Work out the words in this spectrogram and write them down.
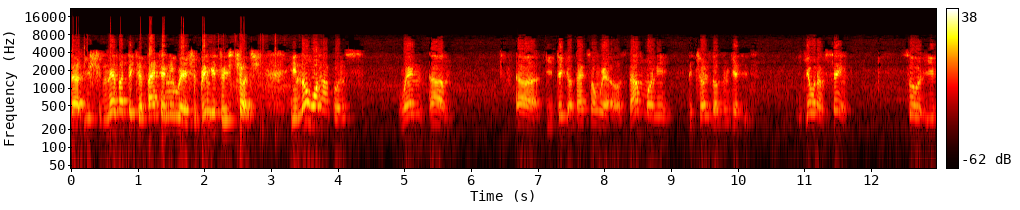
that you should never take your tithe anywhere. You should bring it to his church. You know what happens when um, uh, you take your tithe somewhere else? That money, the church doesn't get it. You get what I'm saying? So if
